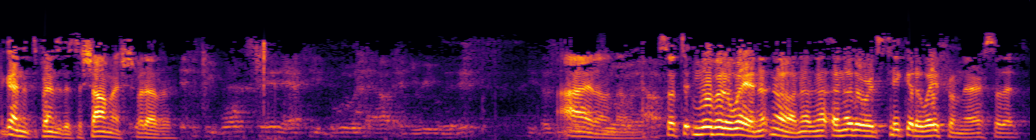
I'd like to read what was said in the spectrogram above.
Again, it depends if it's a shamish, whatever. If he walks in after you blew it out and you relit it, I don't know. So to move it away. No, no, in other words, take it away from there so that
